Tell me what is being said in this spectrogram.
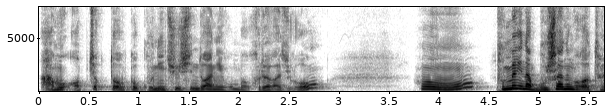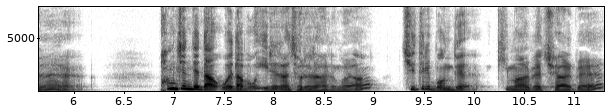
아무 업적도 없고 군인 출신도 아니고 뭐 그래가지고 어 분명히 나 무시하는 것 같아. 황제인데 나 왜 나보고 이래라 저래라 하는 거야? 지들이 뭔데? 김할배 최할배?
